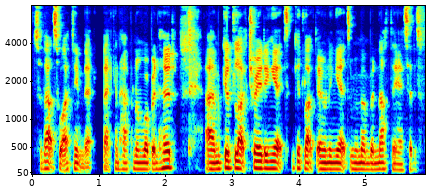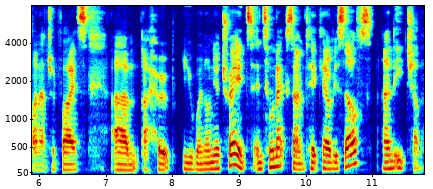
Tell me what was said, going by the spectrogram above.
So that's what I think that, that can happen on Robinhood. Um, good luck trading it. Good luck owning it. Remember, nothing I said is financial advice. Um, I hope you win on your trades. Until next time, take care of yourselves and each other.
